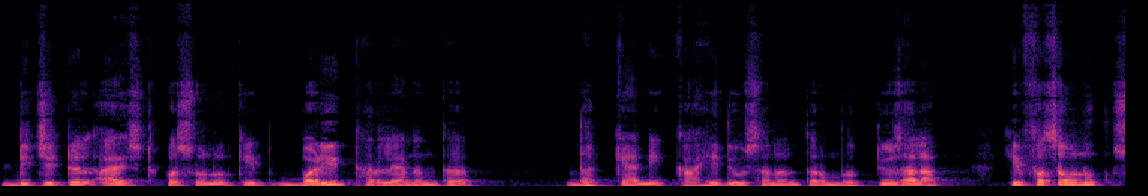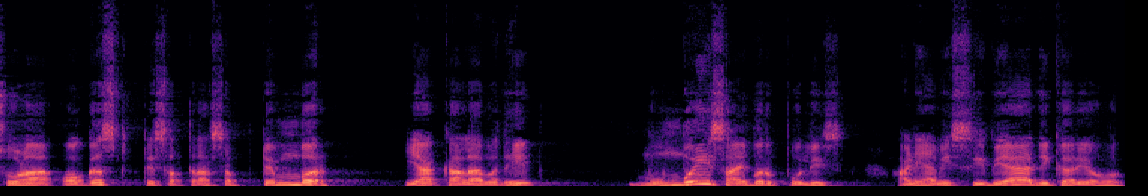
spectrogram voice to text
डिजिटल अरेस्ट फसवणुकीत बळी ठरल्यानंतर धक्क्याने काही दिवसानंतर मृत्यू झाला. ही फसवणूक सोळा ऑगस्ट ते सतरा सप्टेंबर या कालावधीत मुंबई सायबर पोलीस आणि आम्ही सीबीआय अधिकारी आहोत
